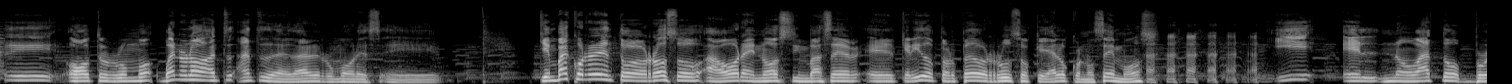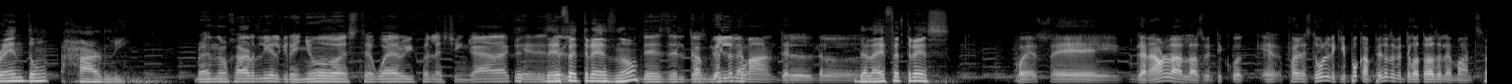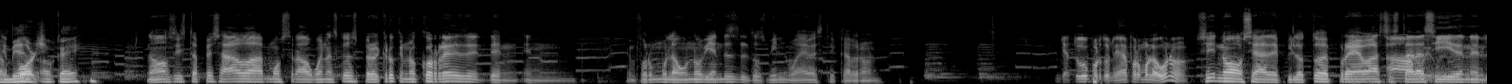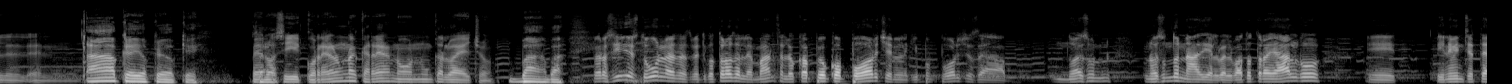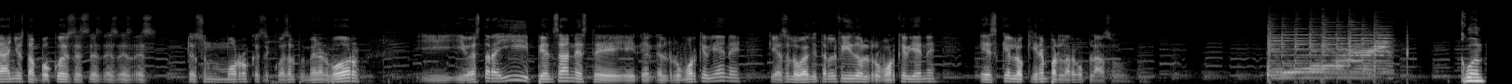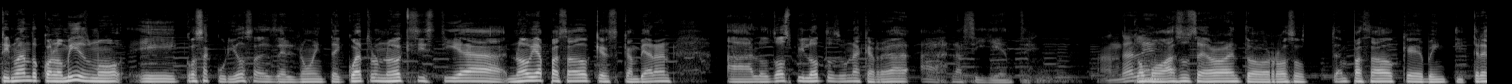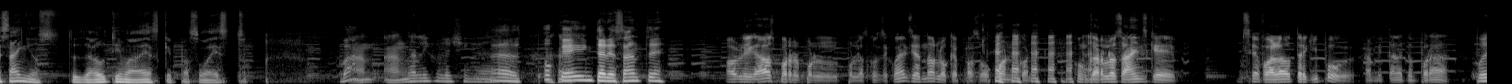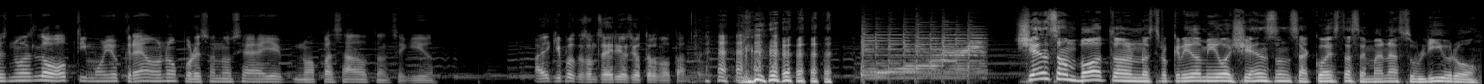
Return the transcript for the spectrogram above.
Y otro rumor. Bueno, no, antes, antes de dar rumores. Eh, quien va a correr en Toro Rosso ahora en Austin va a ser el querido torpedo ruso, que ya lo conocemos. y el novato Brandon Harley. Brandon Hartley, el greñudo, este güero, hijo de la chingada, que De, desde, de el, F3, ¿no? desde el Campeón 2000... de Le Mans, del, del- De la F3. pues eh, ganaron la- las 24, eh, fue, estuvo en el equipo campeón de las 24 horas de Le Mans, en También, Porsche. ok. No, sí está pesado, ha mostrado buenas cosas, pero creo que no corre de- en, en, en Fórmula 1 bien desde el 2009 este cabrón. Ya tuvo oportunidad en Fórmula 1. Sí, no, o sea, de piloto de pruebas, Ah, estar así bien, en el, el- el- Ah, ok, ok, ok. Pero O así, correr en una carrera no, nunca lo ha hecho. Va, va. Pero sí, estuvo en las 24 horas de Le Mans, salió campeón con Porsche, en el equipo Porsche, o sea, no es un, no es un don nadie, el, el vato trae algo, eh, tiene 27 años, tampoco es, es, es, es, es- es un morro que se cuesta el primer arbor, y, y va a estar ahí, y piensan, este, el, el rumor que viene, que ya se lo voy a quitar el fido, el rumor que viene, es que lo quieren para largo plazo. continuando con lo mismo, y cosa curiosa, desde el 94 no existía, no había pasado que se cambiaran a los dos pilotos de una carrera a la siguiente. Ándale. Como va a suceder ahora en Toro Rosso. Han pasado que 23 años desde la última vez que pasó esto. Ándale, hijo de la chingada. Ah, ok, interesante. Obligados por, por, por las consecuencias, ¿no? Lo que pasó con, con, con Carlos Sainz, que se fue al otro equipo a mitad de la temporada. Pues no es lo óptimo, yo creo, ¿no? Por eso no se ha, no ha pasado tan seguido. Hay equipos que son serios y otros no tanto. Shenson Button, nuestro querido amigo Shenson, sacó esta semana su libro.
